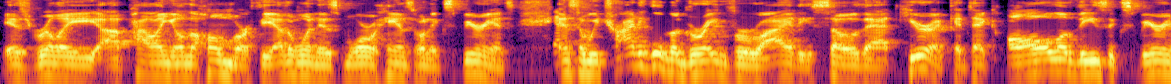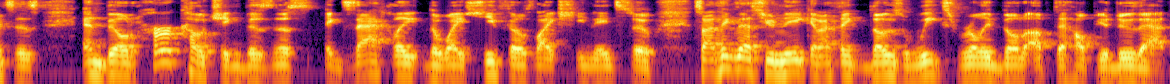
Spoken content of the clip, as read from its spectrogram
is really uh, piling on the homework, the other one is more hands on experience. And so we try to give a great variety so that Kira can take all of these experiences and build her coaching business exactly the way she feels like she needs to. So I think that's unique. And I think those weeks really build up to help you do that.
